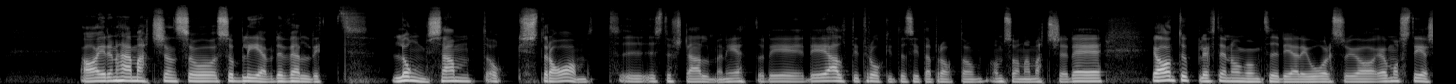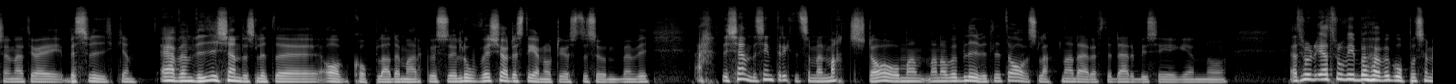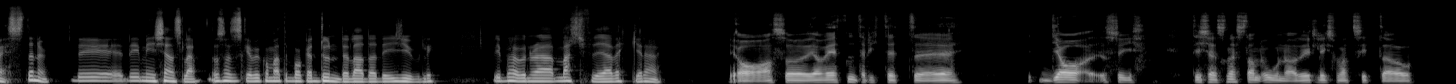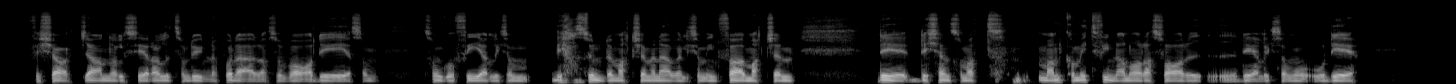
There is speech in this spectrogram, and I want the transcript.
ja, i den här matchen så, så blev det väldigt långsamt och stramt i, i största allmänhet. Och det, det är alltid tråkigt att sitta och prata om, om sådana matcher. Det, jag har inte upplevt det någon gång tidigare i år, så jag, jag måste erkänna att jag är besviken. Även vi kändes lite avkopplade, Marcus. Love körde stenhårt i Östersund, men vi, äh, det kändes inte riktigt som en matchdag och man, man har väl blivit lite avslappnad där efter derbysegern. Och, jag tror, jag tror vi behöver gå på semester nu. Det, det är min känsla. Och sen ska vi komma tillbaka dunderladdade i juli. Vi behöver några matchfria veckor här. Ja, alltså jag vet inte riktigt. Eh, ja, alltså, det känns nästan onödigt liksom att sitta och försöka analysera lite som du är inne på där, alltså vad det är som, som går fel, liksom, dels under matchen men även liksom inför matchen. Det, det känns som att man kommer inte finna några svar i, i det liksom och, och det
